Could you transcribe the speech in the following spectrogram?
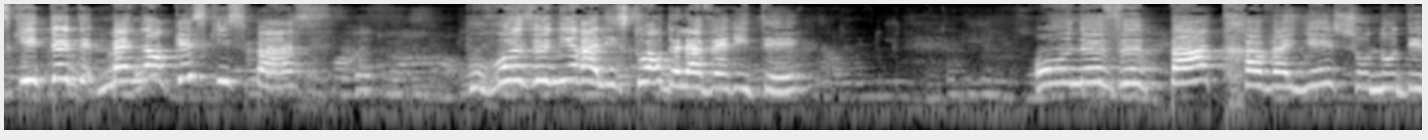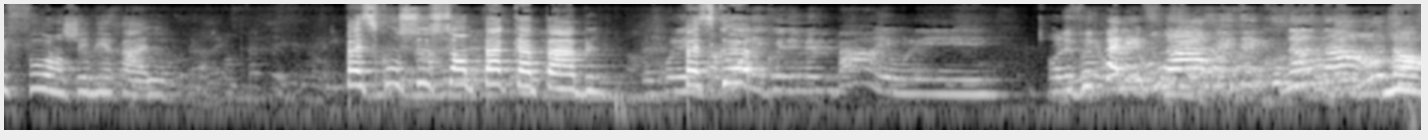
ce qui te maintenant, qu'est-ce qui se passe? Pour revenir à l'histoire de la vérité, on ne veut pas travailler sur nos défauts en général, parce qu'on se sent pas capable, parce que On les connaît même pas et on les. On ne veut pas les voir. Non, non. non,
